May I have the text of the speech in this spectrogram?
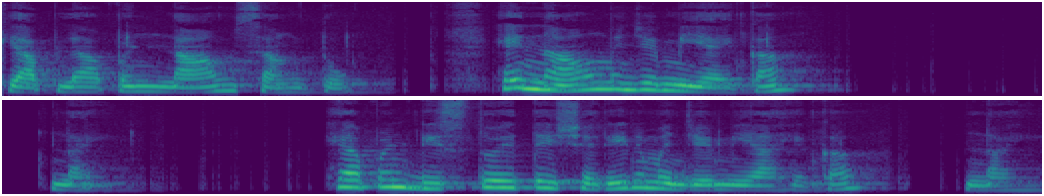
की आपलं आपण नाव सांगतो. हे नाव म्हणजे मी आहे का? नाही. हे आपण दिसतोय ते शरीर म्हणजे मी आहे का? नाही.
